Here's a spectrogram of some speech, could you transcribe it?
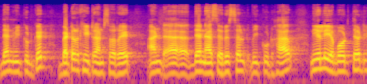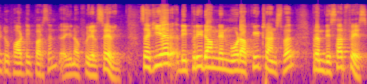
then we could get better heat transfer rate and uh, then as a result we could have nearly about 30 to 40 percent uh, you know fuel saving. So, here the predominant mode of heat transfer from the surface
